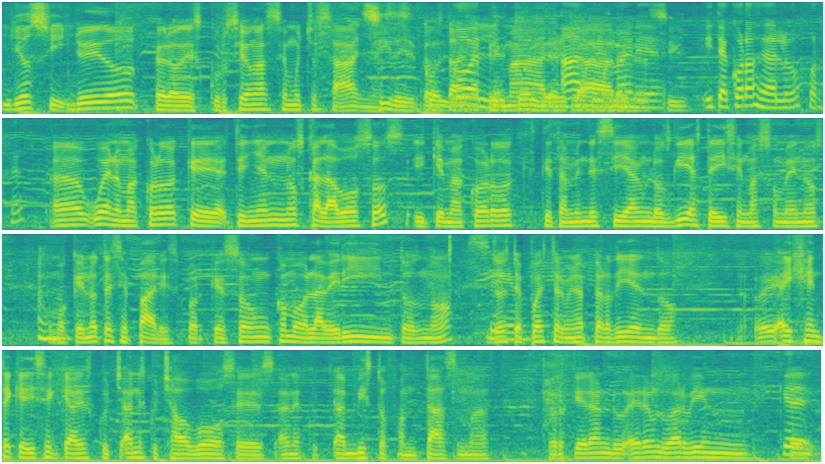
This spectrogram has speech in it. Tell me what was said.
Yo sí. Yo he ido, pero de excursión hace muchos años. Sí, la Cole. primaria, ah, claro. primaria. sí. ¿Y te acuerdas de algo, Jorge? Ah, bueno, me acuerdo que tenían unos calabozos y que me acuerdo que también decían, los guías te dicen más o menos, como que no te separes, porque son como laberintos, ¿no? Sí. Entonces te puedes terminar perdiendo. Hay gente que dice que ha escuch- han escuchado voces, han, han visto fantasmas, porque eran, era un lugar bien... Que, ten-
